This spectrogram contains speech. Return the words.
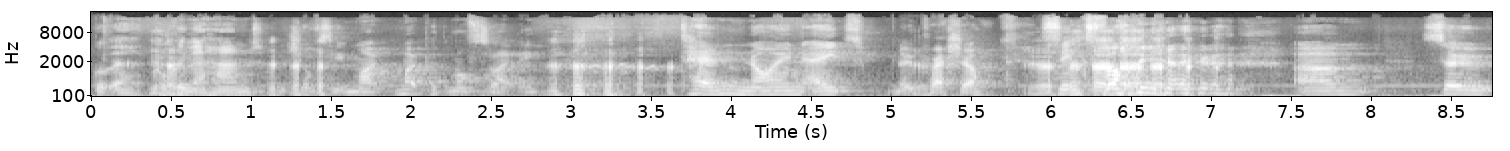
got their cock in their hand, which obviously might might put them off slightly. 10, 9, 8, no pressure. Yeah. 6, 5, you know. Um, so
